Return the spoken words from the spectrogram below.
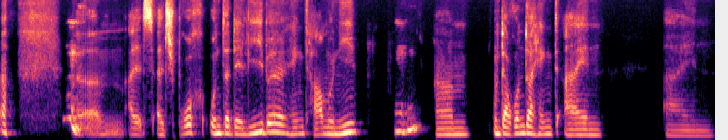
hm. ähm, als, als Spruch unter der Liebe hängt Harmonie. Mhm. Ähm, und darunter hängt ein, ein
